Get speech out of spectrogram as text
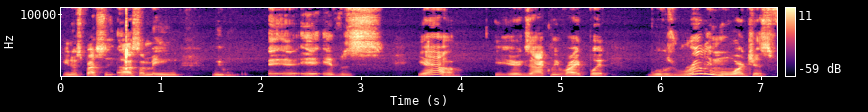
you know, especially us. I mean, we, it, it was, yeah, you're exactly right, but. What was really more just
